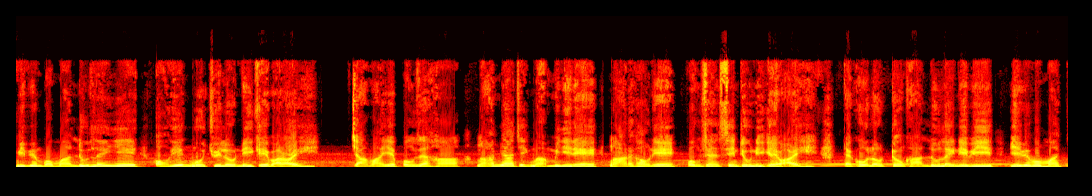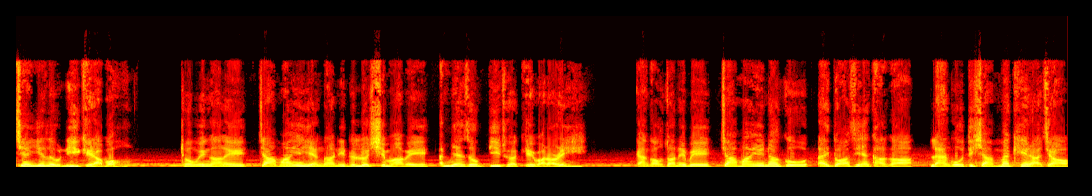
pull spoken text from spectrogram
မိပင်ပေါ်မှာလူလိမ့်ရင်အော်ဟင်းငိုကြွေးလို့နေခဲ့ပါတော့တယ်ကြားမရဲ့ပုံစံဟာငါးများချိတ်မှမိနေတဲ့ငါးတစ်ကောင်နဲ့ပုံစံစင်တူနေခဲ့ပါတယ်တကူလုံးတွန်းခါလူလိမ့်နေပြီးမြေပြင်ပေါ်မှာကြံရစ်လို့နေခဲ့တာပေါ့ ထုံဝင်ကလည်းကြားမရဲ့ရန်ကနေလွတ်လွတ်ရှင်းမှာပဲအမြန်ဆုံးပြေးထွက်ခဲ့ပါတော့တယ်ကံကောင်းသွားနေပဲကြားမရဲ့နောက်ကိုလိုက်သွားစဉ်အခါကလမ်းကိုတခြားမှတ်ခဲ့တာကြောင့်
